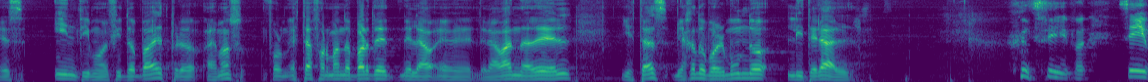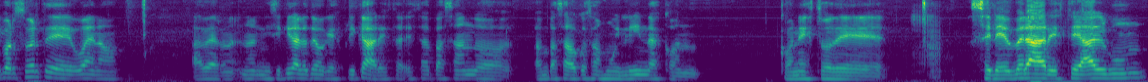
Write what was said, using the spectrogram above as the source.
es íntimo de Fito Páez, pero además estás formando parte de la, eh, de la banda de él y estás viajando por el mundo literal. Sí, por, sí, por suerte, bueno, a ver, ni siquiera lo tengo que explicar, está, pasando, han pasado cosas muy lindas con, con esto de celebrar este álbum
